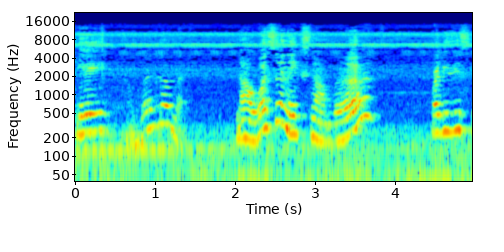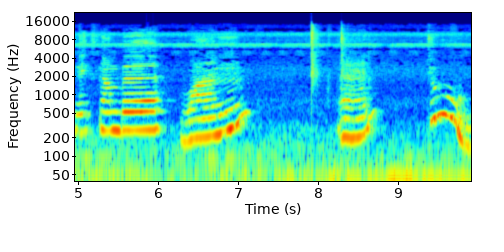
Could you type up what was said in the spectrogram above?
Okay, number 11. Now what's the next number? What is this next number? 1 and 2.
